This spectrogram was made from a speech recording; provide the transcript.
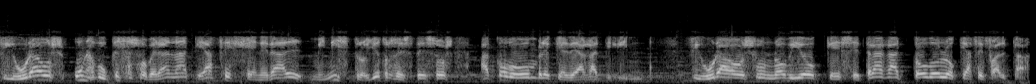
Figuraos una duquesa soberana que hace general, ministro y otros excesos a todo hombre que le haga tilín. Figuraos un novio que se traga todo lo que hace falta.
